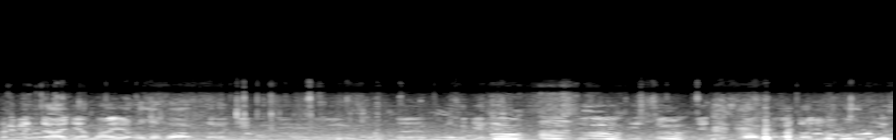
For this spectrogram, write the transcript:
Привітання має голова благодійної В'ячеслав Анатолійович.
